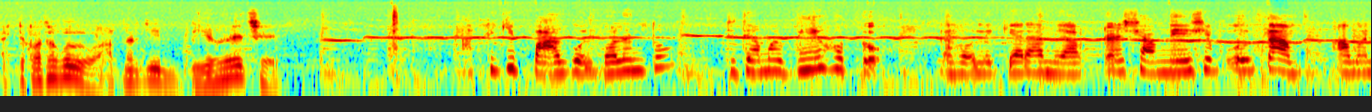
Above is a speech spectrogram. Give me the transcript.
একটা কথা বলব। আপনার কি বিয়ে হয়েছে? আপনি কি পাগল বলেন তো? যদি আমার বিয়ে হতো তাহলে কি আর আমি আপনার সামনে এসে বলতাম আমার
